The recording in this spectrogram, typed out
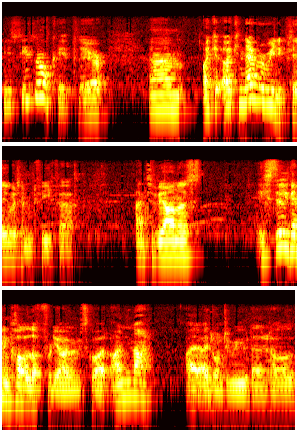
he's he's an okay player. Um, I can, I can never really play with him in FIFA, and to be honest, he's still getting called up for the Ireland squad. I'm not. I, I don't agree with that at all.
